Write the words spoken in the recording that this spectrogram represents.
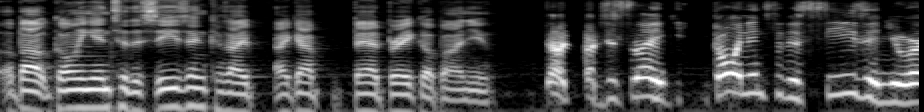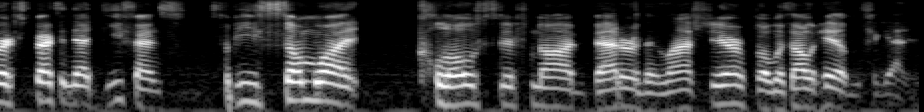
about going into the season? Because I, I got bad breakup on you. No, just like going into the season, you were expecting that defense to be somewhat close, if not better, than last year. But without him, forget it.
